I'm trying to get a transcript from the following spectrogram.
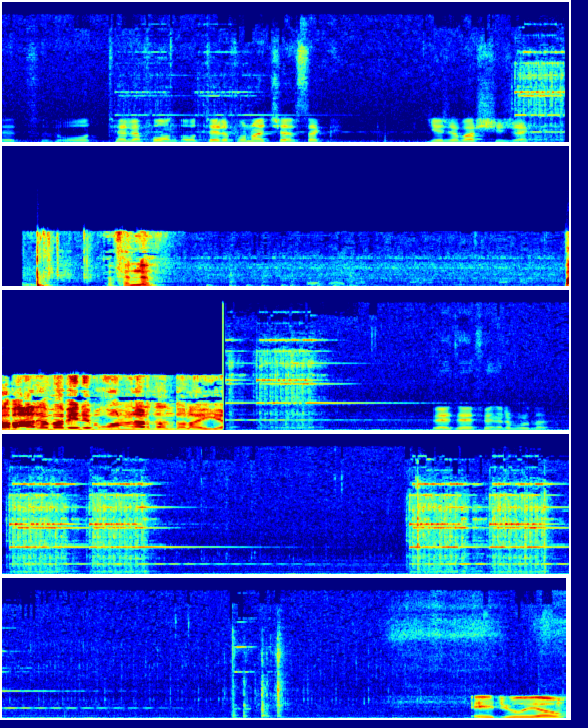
Evet, o telefon, o telefonu açarsak gece başlayacak. Efendim? Baba arama beni bu konulardan dolayı ya. Evet, el feneri burada. Hey, Julio.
